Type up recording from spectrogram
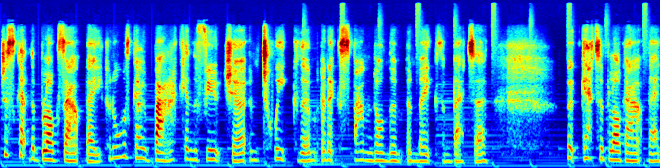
Just get the blogs out there. You can always go back in the future and tweak them and expand on them and make them better. But get a blog out there,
